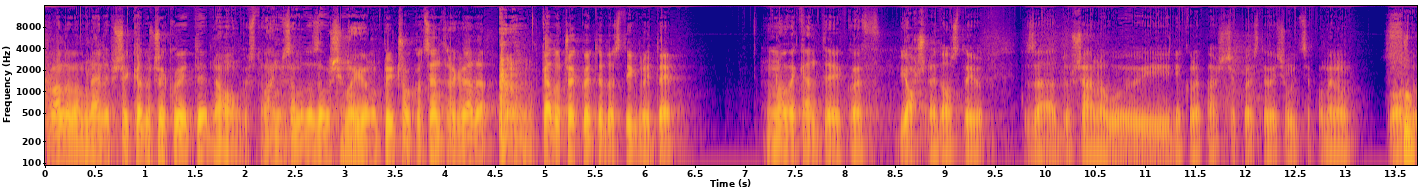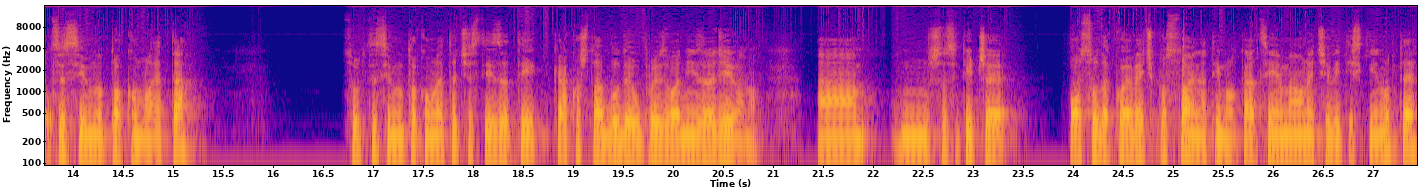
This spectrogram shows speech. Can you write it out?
hvala vam najlepše. Kad očekujete na ovom gostovanju, samo da završimo i onu priču oko centra grada, kad očekujete da stignu i te nove kante koje još nedostaju za Dušanovu i Nikole Pašića koje ste već ulice pomenuli? Sukcesivno tokom leta. Sukcesivno tokom leta će stizati kako šta bude u proizvodnji izrađivano. A što se tiče posuda koje već postoje na tim lokacijama, one će biti skinute.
